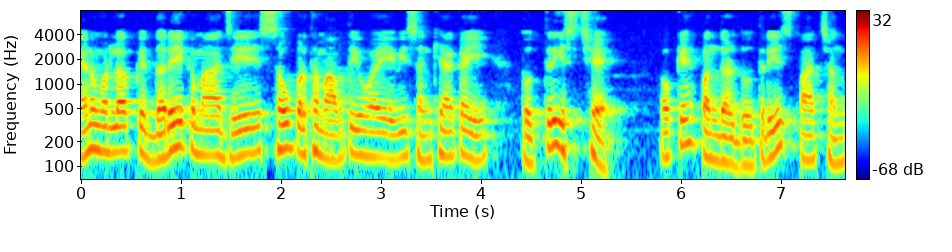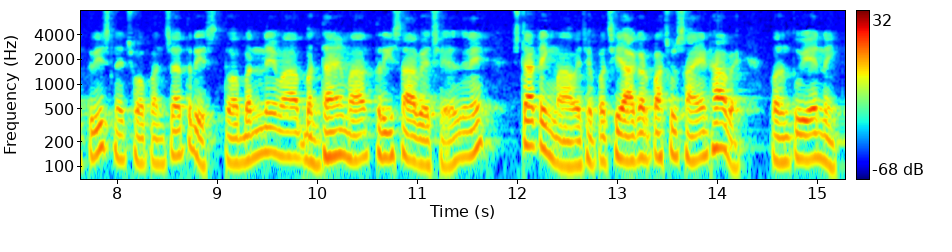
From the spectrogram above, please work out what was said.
એનો મતલબ કે દરેકમાં જે સૌ પ્રથમ આવતી હોય એવી સંખ્યા કઈ? તો ત્રીસ છે. ઓકે, પંદર દુ ત્રીસ, પાંચ છંગ ને છ પંચા ત્રીસ. તો આ બંનેમાં બધામાં ત્રીસ આવે છે અને સ્ટાર્ટિંગમાં આવે છે. પછી આગળ પાછું સાહીઠ આવે, પરંતુ એ નહીં.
